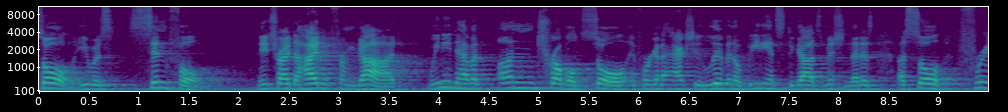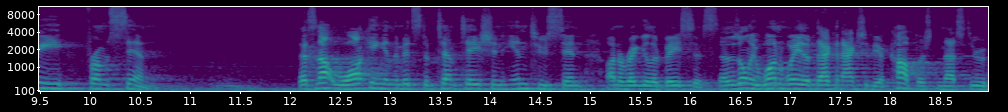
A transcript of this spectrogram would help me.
soul. He was sinful, and he tried to hide it from God. We need to have an untroubled soul if we're going to actually live in obedience to God's mission. That is, a soul free from sin. That's not walking in the midst of temptation into sin on a regular basis. Now, there's only one way that that can actually be accomplished, and that's through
